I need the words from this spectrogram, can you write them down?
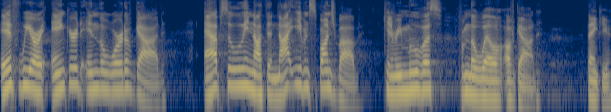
If we are anchored in the word of God, absolutely nothing, not even SpongeBob, can remove us from the will of God. Thank you.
